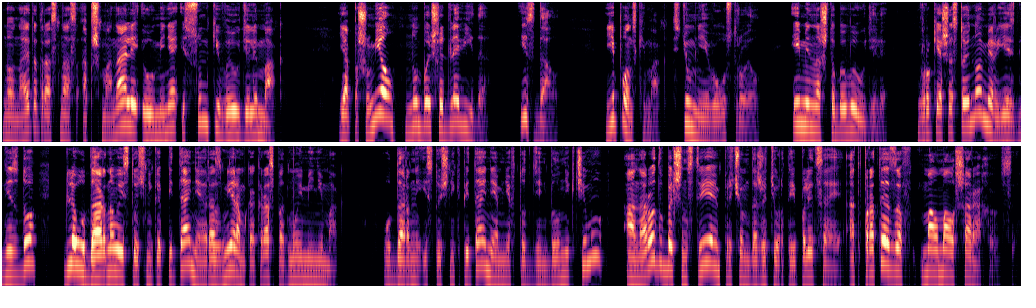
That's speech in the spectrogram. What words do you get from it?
Но на этот раз нас обшмонали, и у меня из сумки выудили маг. Я пошумел, но больше для вида. И сдал. Японский маг, Стю мне его устроил. Именно чтобы выудили. В руке шестой номер есть гнездо для ударного источника питания размером как раз под мой мини-маг. Ударный источник питания мне в тот день был ни к чему, а народ в большинстве, причем даже тертые полицаи, от протезов мал-мал шарахаются.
